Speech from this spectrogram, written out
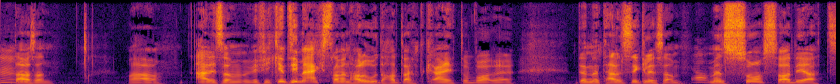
Da var det sånn Wow. Liksom, vi fikk en time ekstra, men hallo, det hadde vært greit å bare Denne teller ikke, liksom. Ja. Men så sa de at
